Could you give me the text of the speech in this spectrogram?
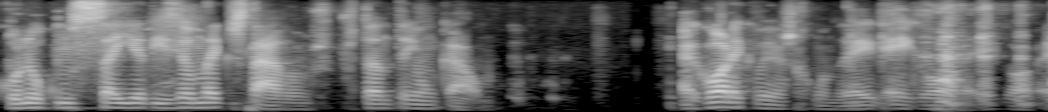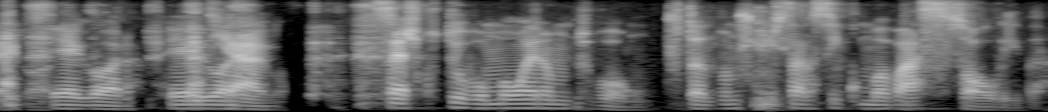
quando eu comecei a dizer onde é que estávamos. Portanto, tenham calma. Agora é que vem as recomendações. É, é agora, é agora, é agora. É agora. É agora. Tiago, disseste que o teu bombom era muito bom. Portanto, vamos começar assim com uma base sólida.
